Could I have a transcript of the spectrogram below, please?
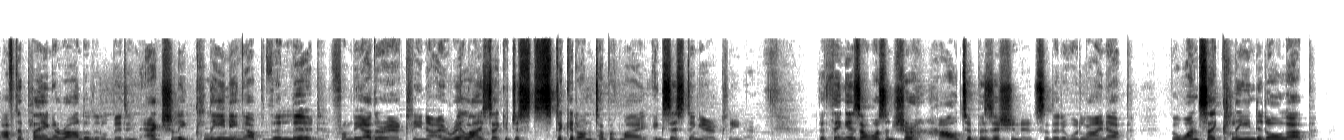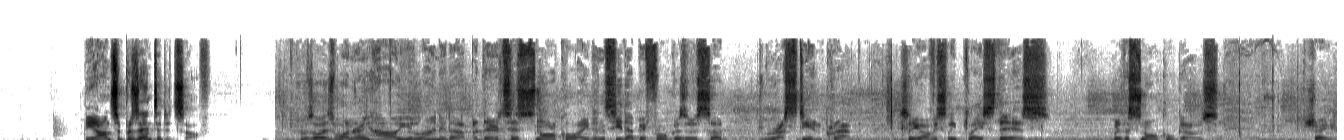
after playing around a little bit and actually cleaning up the lid from the other air cleaner, I realized I could just stick it on top of my existing air cleaner. The thing is, I wasn't sure how to position it so that it would line up. But once I cleaned it all up, the answer presented itself. I was always wondering how you line it up, but there it says snorkel. I didn't see that before because it was so rusty and crap. So you obviously place this where the snorkel goes. Show you.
